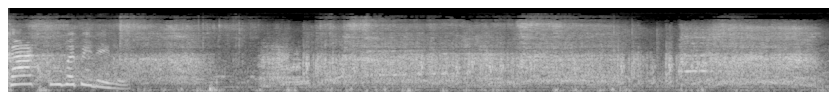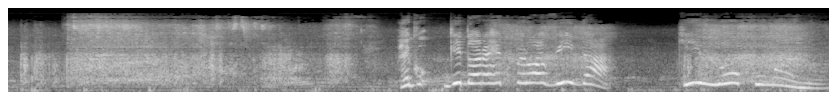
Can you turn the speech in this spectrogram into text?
Caraca, como vai perder, velho? Recu Ghidorah recuperou a vida! Que louco, mano!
